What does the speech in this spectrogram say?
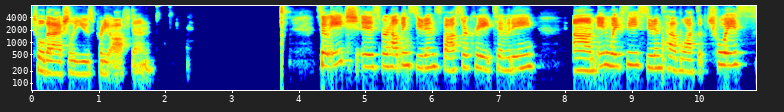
tool that I actually use pretty often. So H is for helping students foster creativity. Um, in Wixie, students have lots of choice.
